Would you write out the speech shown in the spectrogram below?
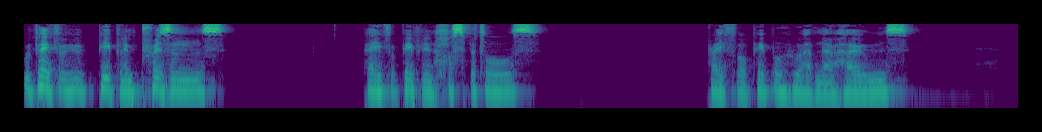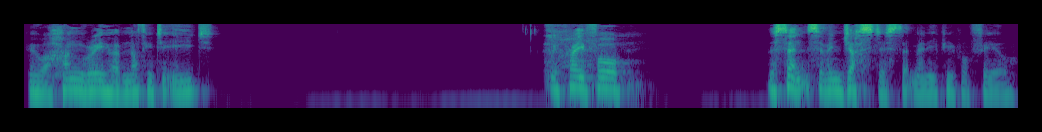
We pray for people in prisons, pray for people in hospitals, pray for people who have no homes who are hungry, who have nothing to eat. We pray for the sense of injustice that many people feel,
